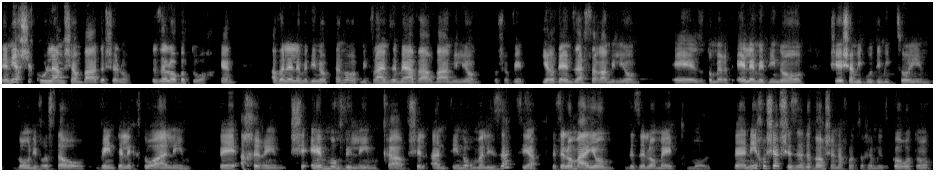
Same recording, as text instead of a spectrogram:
נניח שכולם שם בעד השלום, וזה לא בטוח, כן? אבל אלה מדינות קטנות, מצרים זה 104 מיליון תושבים, ירדן זה עשרה מיליון. אה, זאת אומרת, אלה מדינות שיש שם איגודים מקצועיים, ואוניברסיטאות, ואינטלקטואלים, ואחרים, שהם מובילים קו של אנטי-נורמליזציה, וזה לא מהיום וזה לא מאתמול. ואני חושב שזה דבר שאנחנו צריכים לזכור אותו,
